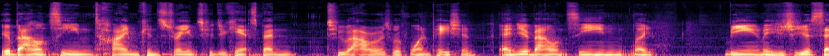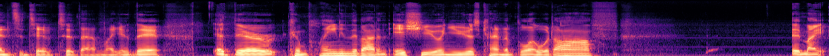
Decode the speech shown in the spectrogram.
you're balancing time constraints because you can't spend two hours with one patient and you're balancing like being making sure you're sensitive to them. Like if they're if they're complaining about an issue and you just kind of blow it off it might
